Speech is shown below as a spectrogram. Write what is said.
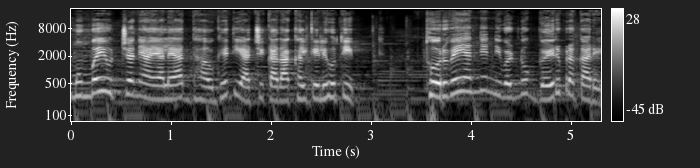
मुंबई उच्च न्यायालयात धाव घेत याचिका दाखल केली होती. थोरवे यांनी निवडणूक गैरप्रकारे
